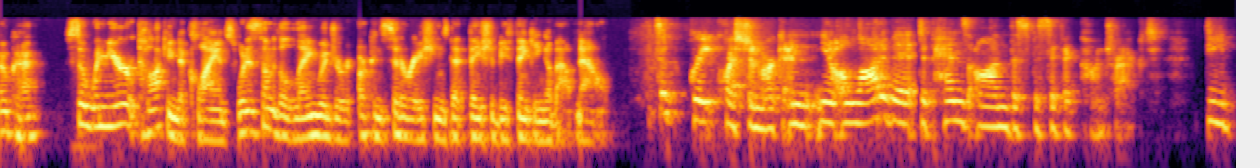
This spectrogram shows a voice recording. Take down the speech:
Okay. So when you're talking to clients, what is some of the language or, or considerations that they should be thinking about now? It's a great question, Mark. And you know, a lot of it depends on the specific contract. The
